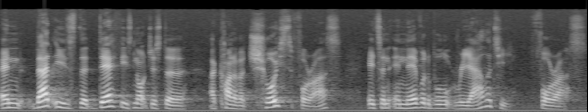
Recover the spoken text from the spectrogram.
And that is that death is not just a, a kind of a choice for us, it's an inevitable reality for us.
